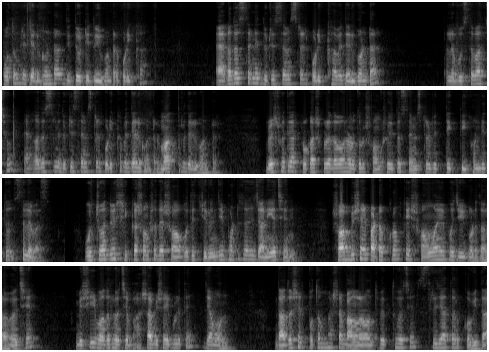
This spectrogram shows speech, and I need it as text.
প্রথমটি দেড় ঘণ্টার, দ্বিতীয়টি দুই ঘণ্টার পরীক্ষা। একাদশ শ্রেণির দুটি সেমিস্টারের পরীক্ষা হবে দেড় ঘণ্টার। তাহলে বুঝতে পারছ, একাদশ শ্রেণির দুটি সেমিস্টার পরীক্ষা হবে দেড় ঘণ্টার, মাত্র দেড় ঘণ্টার। বৃহস্পতিবার প্রকাশ করে দেওয়া হলো নতুন সংশোধিত সেমিস্টার ভিত্তিক দ্বিখণ্ডিত সিলেবাস। উচ্চ মাধ্যমিক শিক্ষা সংসদের সভাপতি চিরঞ্জীব ভট্টাচার্য জানিয়েছেন, সব বিষয়ের পাঠ্যক্রমকে সময়োপযোগী করে তোলা হয়েছে। বেশি বদল হয়েছে ভাষা বিষয়গুলিতে, যেমন দ্বাদশের প্রথম ভাষা বাংলার অন্তর্ভুক্ত হয়েছে শ্রীজাতর কবিতা।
